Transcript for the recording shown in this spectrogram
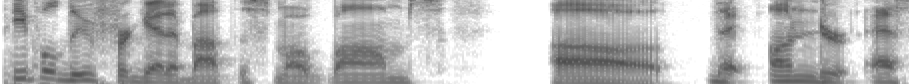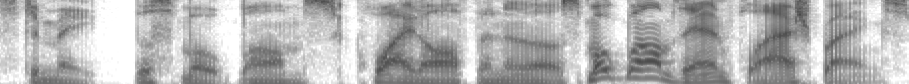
People do forget about the smoke bombs. Uh, they underestimate the smoke bombs quite often. Uh, smoke bombs and flashbangs.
